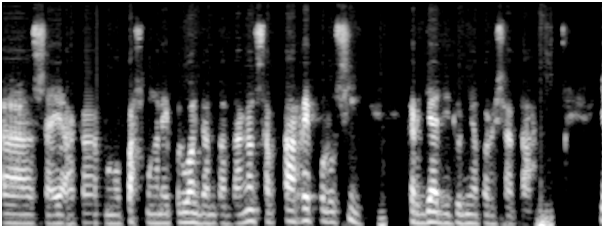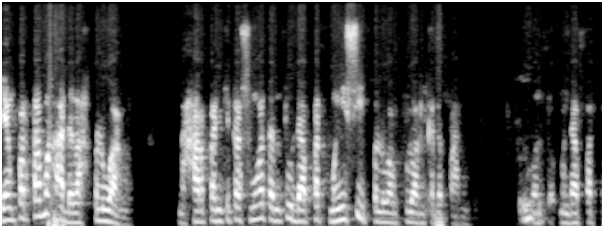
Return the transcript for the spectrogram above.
uh, saya akan mengupas mengenai peluang dan tantangan serta revolusi kerja di dunia pariwisata. Yang pertama adalah peluang. Nah, harapan kita semua tentu dapat mengisi peluang-peluang ke depan untuk mendapat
